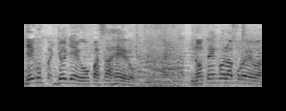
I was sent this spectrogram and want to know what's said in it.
llego, yo llego, pasajero, no tengo la prueba,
